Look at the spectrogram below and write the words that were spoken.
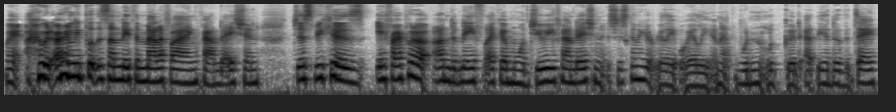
Wait, I would only put this underneath a mattifying foundation just because if I put it underneath like a more dewy foundation, it's just going to get really oily and it wouldn't look good at the end of the day.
